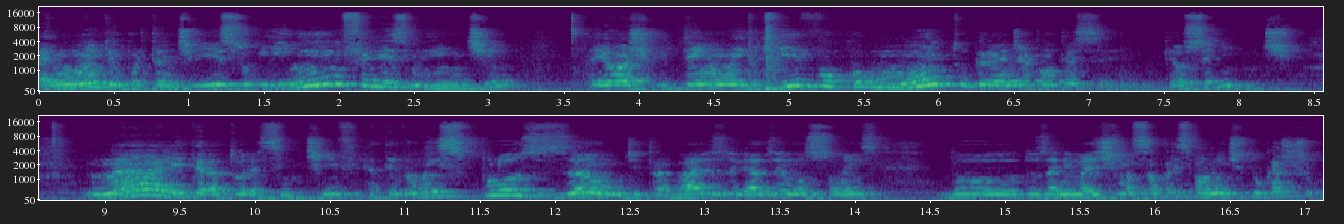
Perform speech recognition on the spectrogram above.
É muito importante isso e, infelizmente, eu acho que tem um equívoco muito grande acontecendo, que é o seguinte. Na literatura científica, teve uma explosão de trabalhos ligados a emoções do, dos animais de estimação, principalmente do cachorro.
